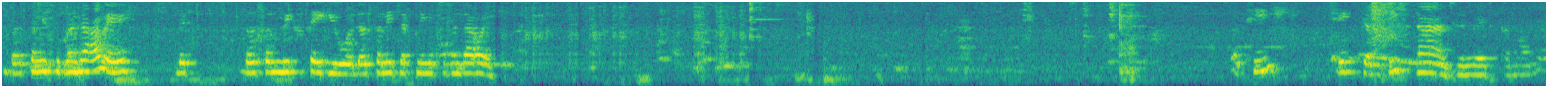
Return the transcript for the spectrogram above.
લસણની સુગંધ આવે એટલે લસણ મિક્સ થઈ ગયું હોય લસણની ચટણીની સુગંધ આવે છે. પછી એક ચમચી ધાણા જીરું એડ કરવાનું.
